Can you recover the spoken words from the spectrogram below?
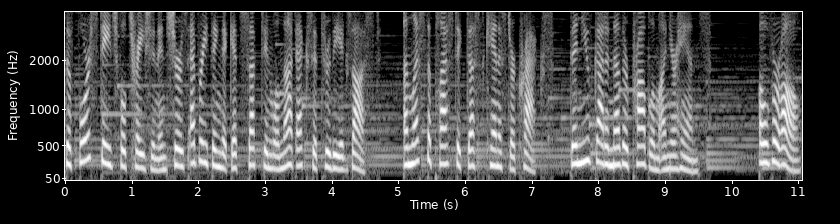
The four-stage filtration ensures everything that gets sucked in will not exit through the exhaust. Unless the plastic dust canister cracks, then you've got another problem on your hands. Overall,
